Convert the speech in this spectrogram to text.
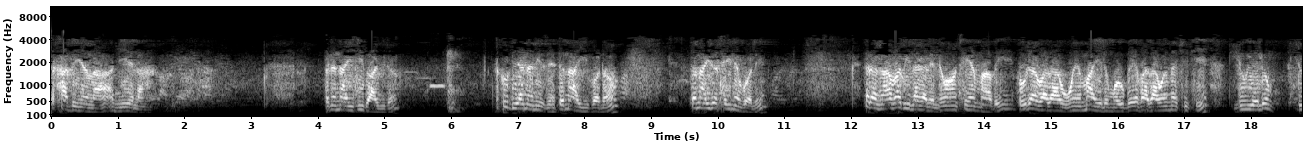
တခါတည်းရလားအမြဲလားဘယ်နှနာရီရှိသွားပြီတော့အခုတရားနာနေစဉ်တနာရီပေါ့နော်တနာရီတော့ထိန်နေပေါ့လေ အဲ့တော့ငါးပါးသီလကလည်းလုံအောင်ထည့်ရမှာပဲဗုဒ္ဓဘာသာဝင်မရလို့မဟုတ်ဘဲဘာသာဝင်မဲ့ဖြစ်ဖြစ်လူရလို့လူ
